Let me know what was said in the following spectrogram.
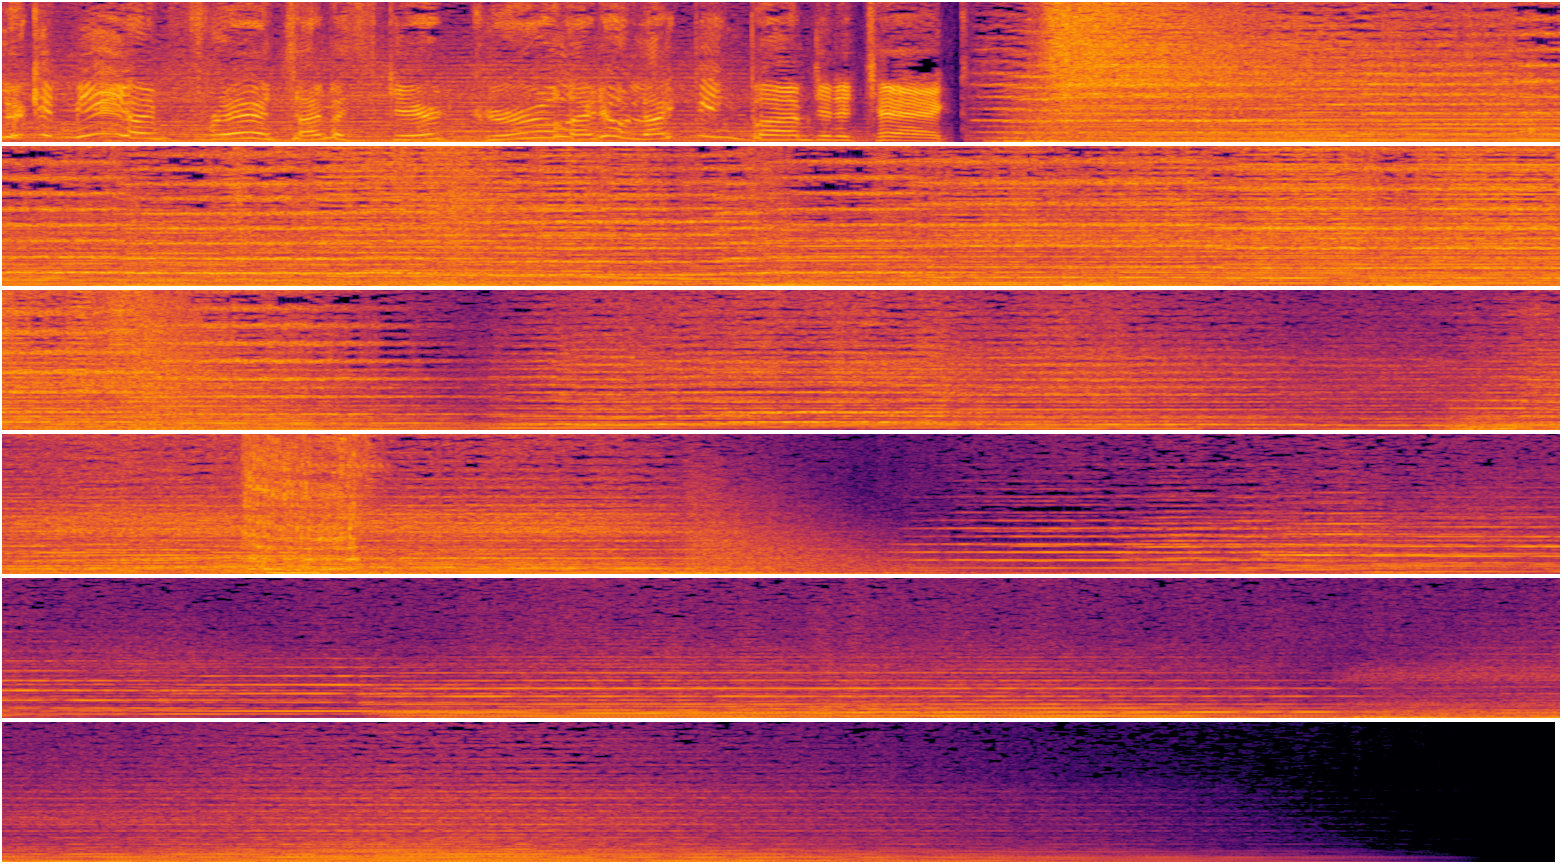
look at me, I'm France. I'm a scared girl. I don't like being bombed and attacked.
